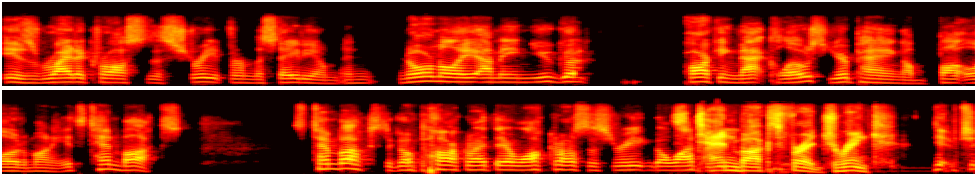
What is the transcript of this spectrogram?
is right across the street from the stadium. And normally i mean you go parking that close you're paying a buttload of money. It's 10 bucks it's 10 bucks to go park right there walk across the street and go watch ten game. bucks for a drink Yeah, to,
